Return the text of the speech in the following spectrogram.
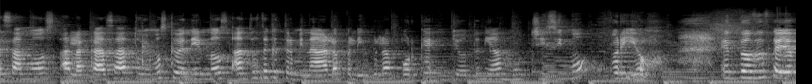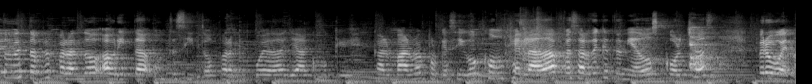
Regresamos a la casa. Tuvimos que venirnos antes de que terminara la película porque yo tenía muchísimo frío. Entonces Kayato me está preparando ahorita un tecito para que pueda ya como que calmarme porque sigo congelada a pesar de que tenía dos colchas. Pero bueno,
